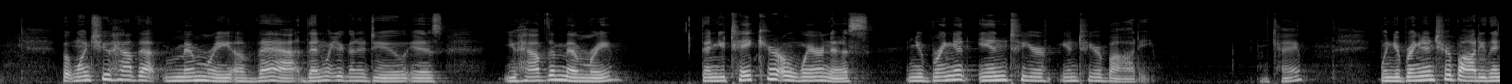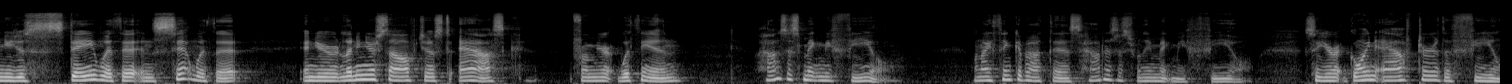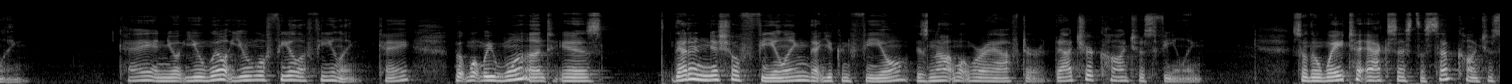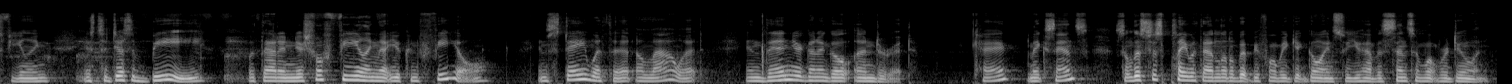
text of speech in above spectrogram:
but once you have that memory of that, then what you're going to do is you have the memory, then you take your awareness and you bring it into your, into your body. Okay? When you bring it into your body, then you just stay with it and sit with it, and you're letting yourself just ask from your within, how does this make me feel? When I think about this, how does this really make me feel? So you're going after the feeling okay? And you, you, will, you will feel a feeling, okay? But what we want is that initial feeling that you can feel is not what we're after. That's your conscious feeling. So the way to access the subconscious feeling is to just be with that initial feeling that you can feel and stay with it, allow it, and then you're going to go under it. Okay? Make sense? So let's just play with that a little bit before we get going so you have a sense of what we're doing.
